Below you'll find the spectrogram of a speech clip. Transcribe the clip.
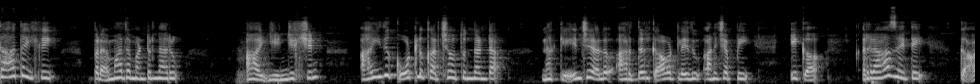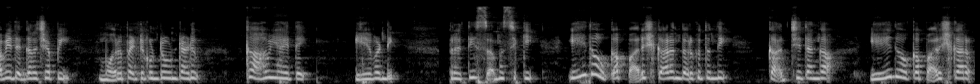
తాతయ్యకి ప్రమాదం అంటున్నారు. ఆ ఇంజెక్షన్ ఐదు కోట్లు ఖర్చు అవుతుందంట నాకేం చేయాలో అర్థం కావట్లేదు అని చెప్పి ఇక రాజ్ అయితే కావ్య దగ్గర చెప్పి మొర పెట్టుకుంటూ ఉంటాడు. కావ్య అయితే ఏవండి ప్రతి సమస్యకి ఏదో ఒక పరిష్కారం దొరుకుతుంది. ఖచ్చితంగా ఏదో ఒక పరిష్కారం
